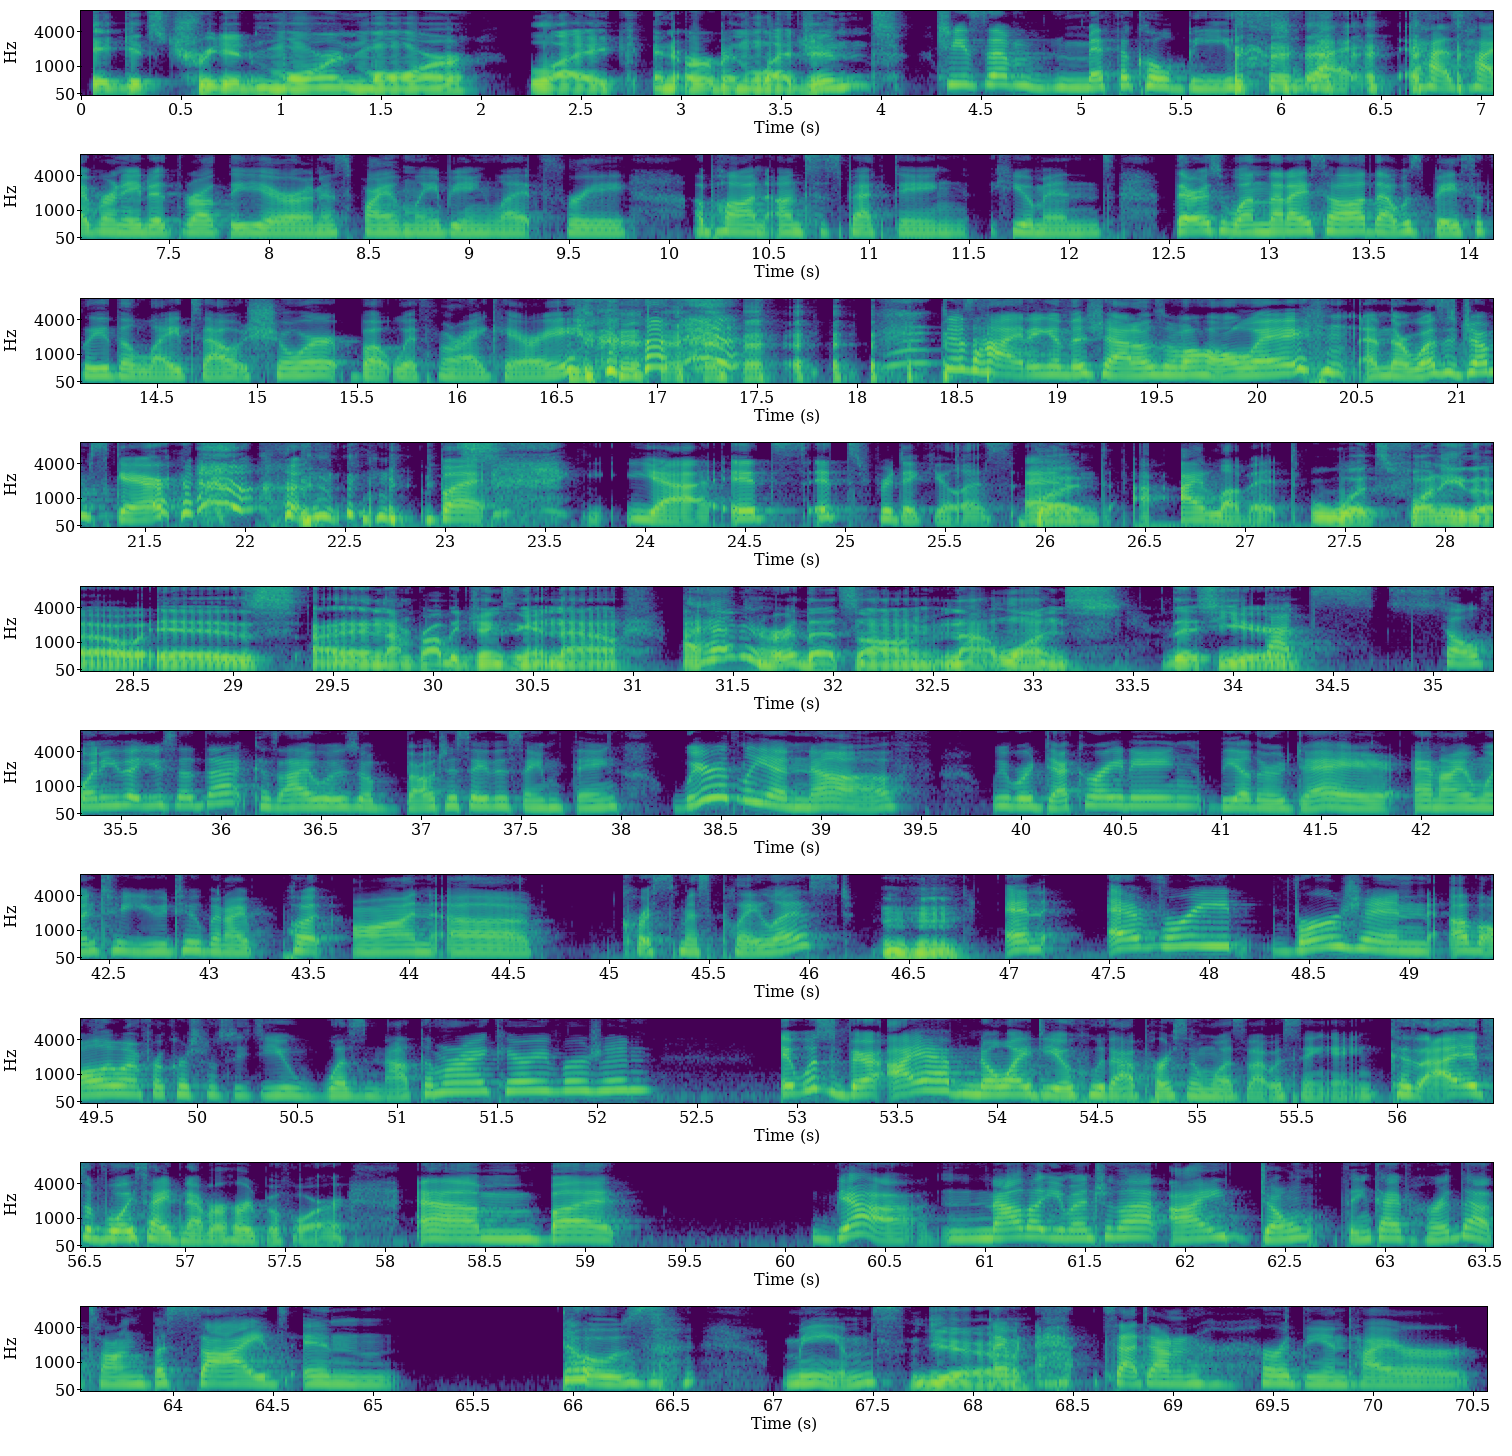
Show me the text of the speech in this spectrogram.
it gets treated more and more like an urban legend. She's a mythical beast that has hibernated throughout the year and is finally being let free upon unsuspecting humans. There's one that I saw that was basically the lights out short, but with Mariah Carey. Just hiding in the shadows of a hallway. And there was a jump scare. But yeah, it's it's ridiculous. And I, I love it. What's funny though is, and I'm probably jinxing it now, I haven't heard that song not once this year. That's so funny that you said that because I was about to say the same thing. Weirdly enough, we were decorating the other day and I went to YouTube and I put on a Christmas playlist. hmm And every version of All I Want for Christmas With You was not the Mariah Carey version. It was very i have no idea who that person was that was singing because it's a voice i'd never heard before um but yeah now that you mention that i don't think i've heard that song besides in those memes Yeah. i haven't ha- sat down and heard the entire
